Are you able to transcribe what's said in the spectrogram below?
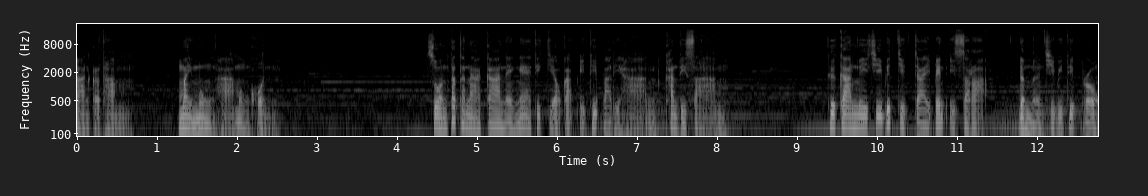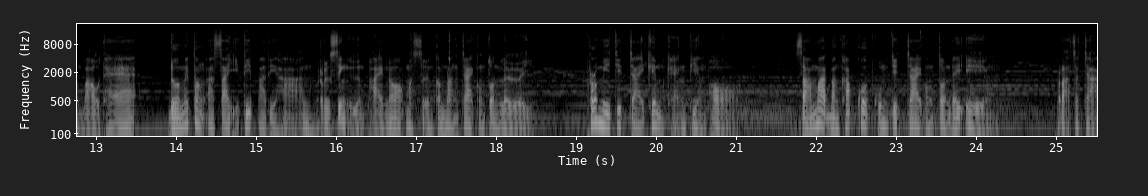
การกระทำไม่มุ่งหามงคล ส่วนพัฒนาการในแง่ที่เกี่ยวกับอิทธิปาฏิหาริย์ขั้นที่สามคือการมีชีวิตจิตใจเป็นอิสระ ดำเนินชีวิตที่โปร่งเบาแท้ โดยไม่ต้องอาศัยอิทธิปาฏิหาริย์หรือสิ่งอื่นภายนอกมาเสริมกำลังใจของตนเลย เพราะมีจิตใจเข้มแข็งเพียงพอ สามารถบังคับควบคุมจิตใจของตนได้เอง ปราศจาก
